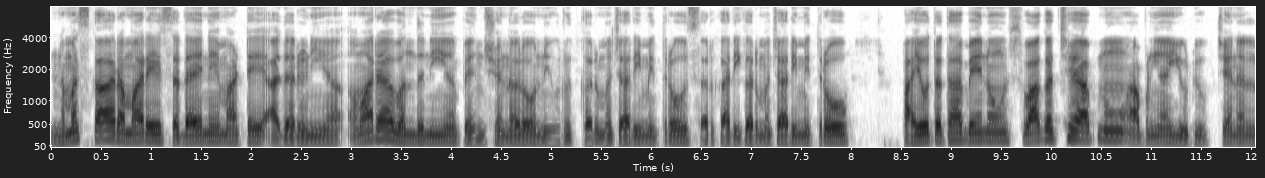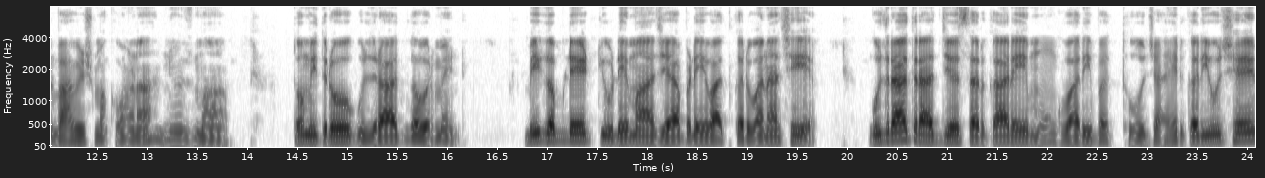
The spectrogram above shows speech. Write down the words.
નમસ્કાર, અમારે સદાયને માટે આદરણીય, અમારા વંદનીય પેન્શનરો, નિવૃત્ત કર્મચારી મિત્રો, સરકારી કર્મચારી મિત્રો, ભાઈઓ તથા બહેનો, સ્વાગત છે આપનું આપણી આ યુટ્યુબ ચેનલ ભાવેશ મકવાણા ન્યૂઝમાં. તો મિત્રો, ગુજરાત ગવર્મેન્ટ. બિગ અપડેટ ટ્યુડેમાં આજે આપણે વાત કરવાના છીએ. ગુજરાત રાજ્ય સરકારે મોંઘવારી ભથ્થું જાહેર કર્યું છે.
